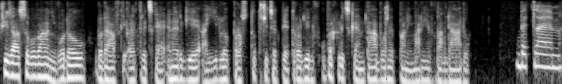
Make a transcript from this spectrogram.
či zásobování vodou, dodávky elektrické energie a jídlo pro 135 rodin v uprchlickém táboře Pany Marie v Bagdádu. Betlém.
